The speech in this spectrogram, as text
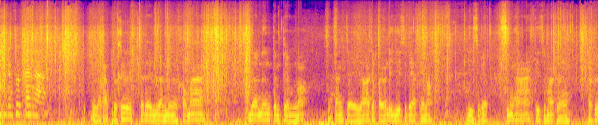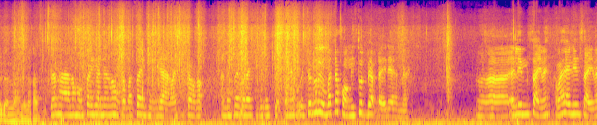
นี่ก็สุดแต่งงานนี่แหละครับ ก็คือจะได้เลื่อนมือเขามาเดือนหนึ่งเต็มๆเนาะตั้งใจว่าจะไปวันที่ยี่สิบเอ็ดนี่เนาะยี่สิบเอ็ด สิงหาที่จะมาถึงก็คือเดือนหน้านี่แหละครับเสื้อผ้าน้องหงใส่แค่นึงน้องหงกลับมาใส่ถุงยางไว้เก่าเนาะอันนั้นใส่ไปได้จะได้เก็บไปให้ผู้อื่นจนลืมว่าเจ้าของมีสุดแบบใดเด้เห็นไหมเออไอรินใส่ไหมเอาไว้ให้ไอรินใส่ไหม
